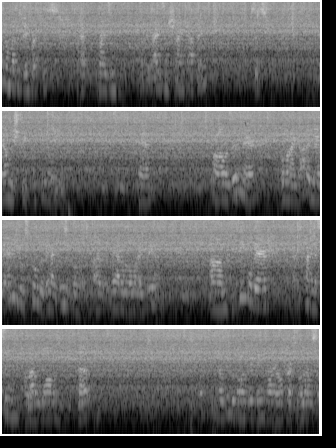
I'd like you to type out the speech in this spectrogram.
had a Mother's Day breakfast at Rise and Rise and Shine Cafe. It's down the street from PLE. And while I was in there, but when I got in there, the energy was cool because they had music going. They had a little live band. Um, the people there, I kind of seen a lot of walls up. You know, people going through things on their own personal level. So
